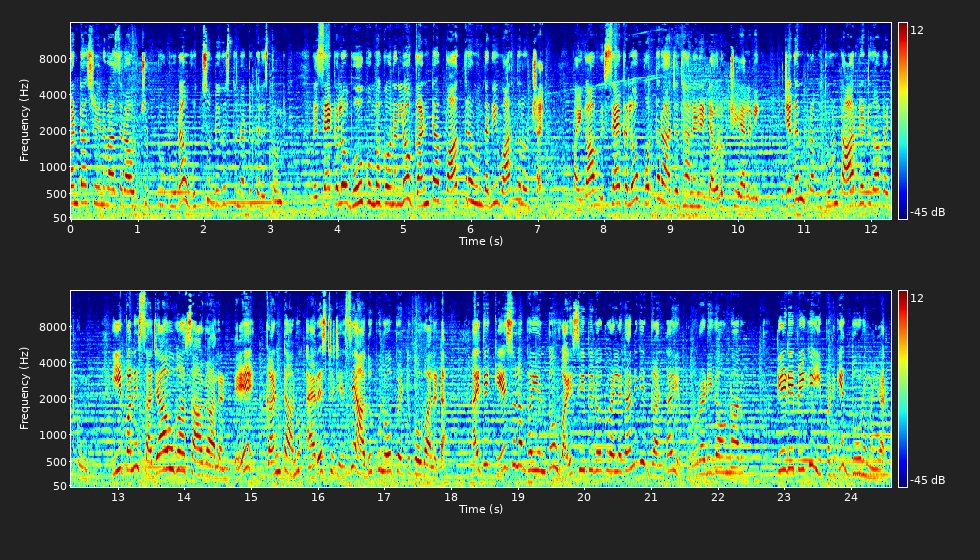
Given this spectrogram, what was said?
గంటా శ్రీనివాసరావు చుట్టూ కూడా ఉచ్చు బిగుస్తున్నట్టు తెలుస్తోంది. విశాఖలో భూ కుంభకోణంలో గంట పాత్ర ఉందని వార్తలు వచ్చాయి. పైగా విశాఖలో కొత్త రాజధానిని డెవలప్ చేయాలని జగన్ ప్రభుత్వం టార్గెట్గా పెట్టుకుంది. ఈ పని సజావుగా సాగాలంటే గంటాను అరెస్ట్ చేసి అదుపులో పెట్టుకోవాలట. అయితే కేసుల భయంతో వైసీపీలోకి వెళ్ళడానికి గంటా ఎప్పుడూ రెడీగా ఉన్నారు. టీడీపీకి ఇప్పటికే దూరమయ్యారు.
